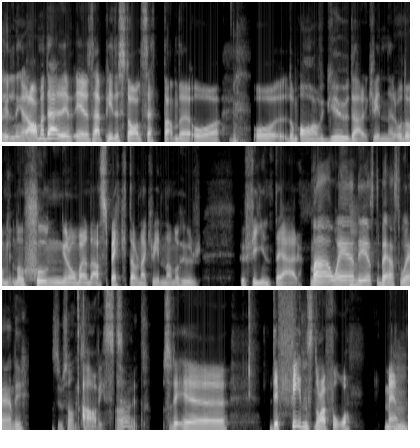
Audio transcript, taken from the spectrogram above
det hyllningar. Ja, men där är är det så här piedestalsättande och, och de avgudar kvinnor. Och de, de sjunger om varenda aspekt av den här kvinnan och hur, hur fint det är. My Wendy is the best Wendy. Typ sånt. Ja, visst. Right. Så det är... Det finns några få män Mm.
